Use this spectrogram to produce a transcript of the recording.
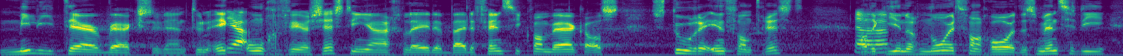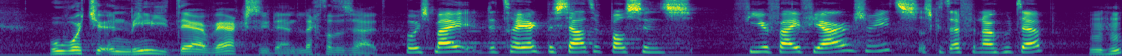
militair werkstudent. Toen ik Ja. ongeveer 16 jaar geleden bij Defensie kwam werken als stoere infanterist, had ik hier nog nooit van gehoord. Dus mensen die, hoe word je een militair werkstudent? Leg dat eens uit. Volgens mij, dit traject bestaat ook pas sinds 4, 5 jaar, zoiets. Als ik het even nou goed heb. Mhm.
